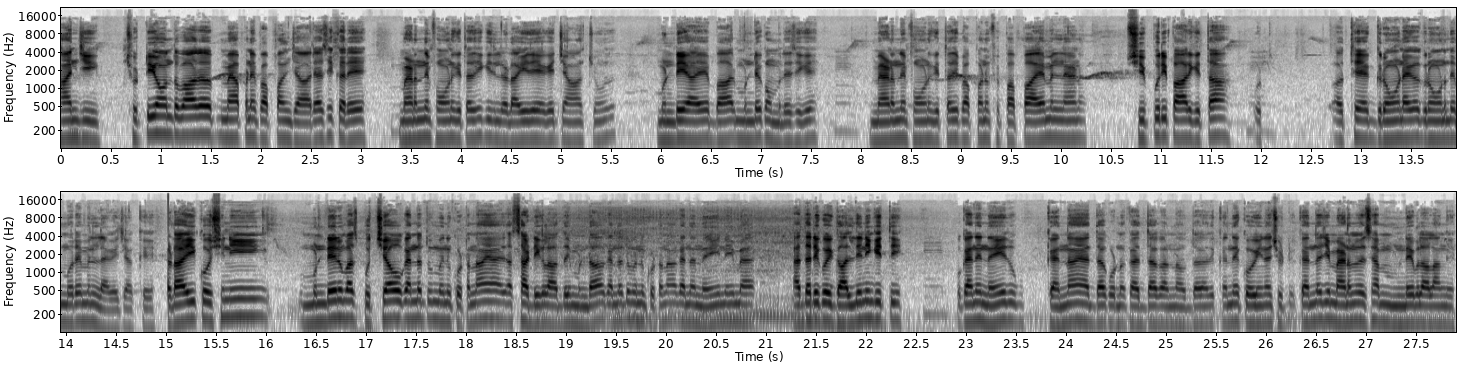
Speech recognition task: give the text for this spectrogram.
ਹਾਂਜੀ, ਛੁੱਟੀ ਹੋਣ ਤੋਂ ਬਾਅਦ ਮੈਂ ਆਪਣੇ ਪਾਪਾ ਨੂੰ ਜਾ ਰਿਹਾ ਸੀ ਘਰੇ। ਮੈਡਮ ਨੇ ਫੋਨ ਕੀਤਾ ਸੀ ਕਿ ਲੜਾਈ ਦੇ ਹੈਗੇ ਚਾਂਸ ਚੂੰਸ। ਮੁੰਡੇ ਆਏ, ਬਾਹਰ ਮੁੰਡੇ ਘੁੰਮਦੇ ਸੀਗੇ। ਮੈਡਮ ਨੇ ਫੋਨ ਕੀਤਾ ਸੀ ਪਾਪਾ ਨੂੰ, ਫਿਰ ਪਾਪਾ ਆਏ ਮਿਲਣ। ਲੈਣ ਸ਼ਿਵਪੁਰੀ ਪਾਰ ਕੀਤਾ। ਉੱਥੇ ਗਰਾਊਂਡ ਹੈਗਾ ਗਰਾਊਂਡ ਦੇ ਮੂਹਰੇ ਮੈਨੂੰ ਲੈ ਕੇ ਚੱਕ ਕੇ। ਲੜਾਈ ਕੁਛ ਨਹੀਂ ਮੁੰਡੇ ਨੂੰ ਬਸ ਪੁੱਛਿਆ, ਉਹ ਕਹਿੰਦਾ, ਤੂੰ ਮੈਨੂੰ ਕੁੱਟਣਾ ਆ ਸਾਡੀ ਕਲਾਸ ਦਾ ਹੀ ਮੁੰਡਾ। ਕਹਿੰਦਾ, ਤੂੰ ਮੈਨੂੰ ਕੁੱਟਣਾ? ਕਹਿੰਦਾ, ਨਹੀਂ ਨਹੀਂ, ਮੈਂ ਐਦਾਂ ਦੀ ਕੋਈ ਗੱਲ ਹੀ ਨਹੀਂ ਕੀਤੀ। ਉਹ ਕਹਿੰਦੇ, ਨਹੀਂ, ਤੂੰ ਕਹਿਣਾ ਐਦਾਂ ਕੁੱਟਣਾ ਐਦਾਂ ਕਰਨਾ ਉਦਾਂ ਕਹਿੰਦੇ, ਕੋਈ ਨਾ, ਛੁੱਟੀ ਕਹਿੰਦਾ, ਜੀ ਮੈਡਮ ਨੇ ਸਾਨੂੰ ਮੁੰਡੇ ਬੁਲਾ ਲਾਂਗੇ।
